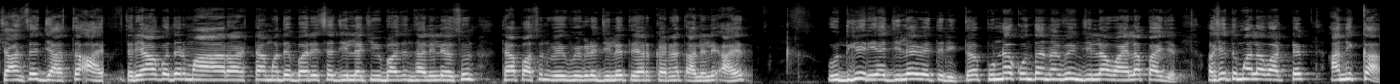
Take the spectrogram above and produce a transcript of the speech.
चान्सेस जास्त आहे तर या अगोदर महाराष्ट्रामध्ये बरेचशा जिल्ह्याचे विभाजन झालेले असून त्यापासून वेगवेगळे जिल्हे तयार करण्यात आलेले आहेत. उदगीर या जिल्ह्याव्यतिरिक्त पुन्हा कोणता नवीन जिल्हा व्हायला पाहिजे असे तुम्हाला वाटते? आणि का?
